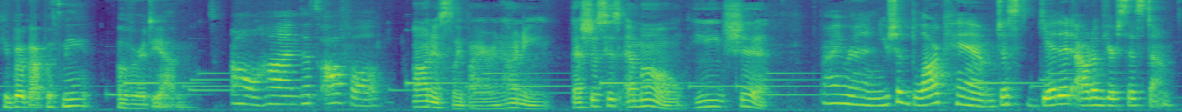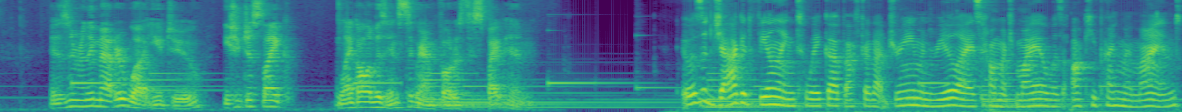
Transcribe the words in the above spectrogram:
He broke up with me over a DM. Oh, hon, that's awful. Honestly, Byron, honey, that's just his MO. He ain't shit. Byron, you should block him. Just get it out of your system. It doesn't really matter what you do. You should just like like all of his Instagram photos to spite him. It was a jagged feeling to wake up after that dream and realize how much Maya was occupying my mind.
